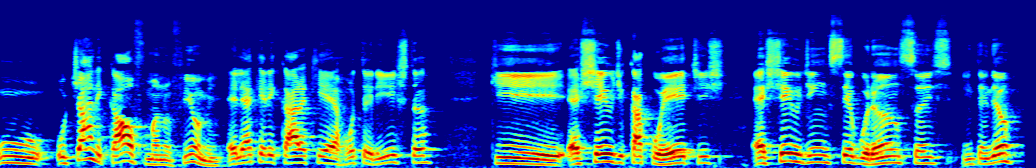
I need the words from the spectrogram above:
o, o Charlie Kaufman no filme, ele é aquele cara que é roteirista, que é cheio de cacoetes, é cheio de inseguranças, entendeu?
